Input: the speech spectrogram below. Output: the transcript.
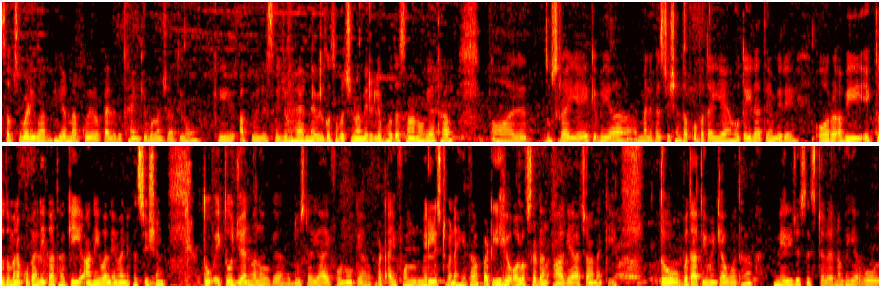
सबसे बड़ी बात भैया मैं आपको पहले तो थैंक यू बोलना चाहती हूँ कि आपकी वजह से जो है नेवल को समझना मेरे लिए बहुत आसान हो गया था। और दूसरा ये कि भैया मैनिफेस्टेशन तो आपको पता ही है होते ही रहते हैं मेरे। और अभी एक तो, तो मैंने आपको पहले कहा था कि आने वाले मैनिफेस्टेशन तो एक तो जैन वाला हो गया दूसरा ये आईफोन हो गया। बट आईफोन मेरी लिस्ट में नहीं था बट ये ऑल ऑफ़ सडन आ गया अचानक ही। तो बताती हूँ मैं क्या हुआ था। मेरी जो सिस्टर है ना भैया, वो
